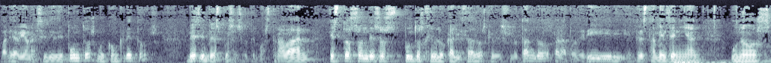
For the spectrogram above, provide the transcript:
¿vale? Había una serie de puntos muy concretos ¿Ves? Y entonces, pues eso, te mostraban. Estos son de esos puntos geolocalizados que ves flotando para poder ir. Y entonces también tenían unos.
